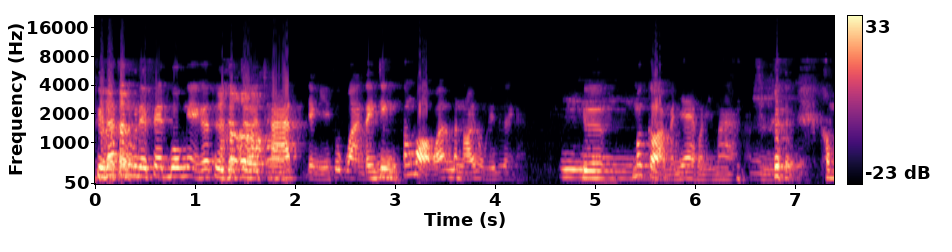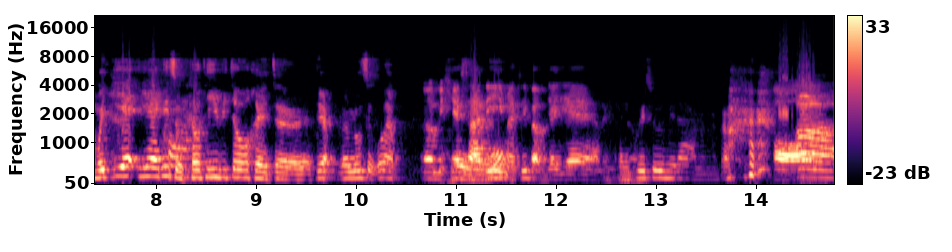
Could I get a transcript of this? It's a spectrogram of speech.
คือถ้าจะดูใน Facebook เนี่ยก็คือจะเจอชาร์ตอย่างนี้ทุกวันแต่จริงอืมๆต้องบอกว่ามันน้อยลงเรื่อยๆนะคือเมื่อก่อนมันแย่กว่านี้มากครับอืมคำว่าแย่แย่ที่สุดเท่าที่พี่โจเคยเจอเนี่ยเรารู้สึกว่าแบบเออมีเคส study ไหมที่แบบแย่ๆอะไรอย่างคงเงี้ยพูดชื่อไม่ได้มันก็อ๋อเออ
